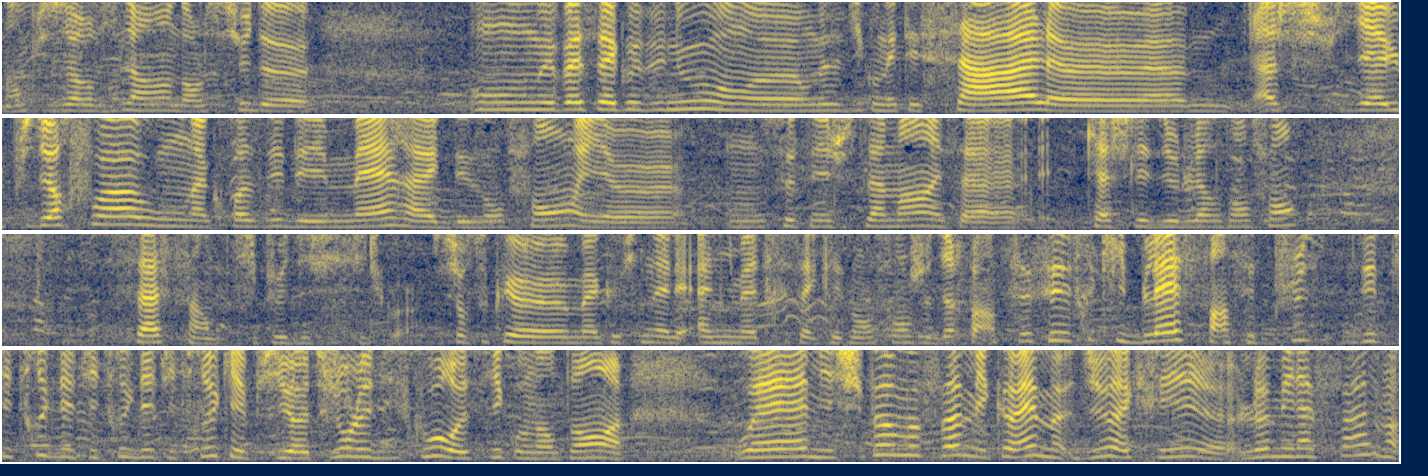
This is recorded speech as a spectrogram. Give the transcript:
dans plusieurs villes, hein, dans le sud. Euh, on est passé à côté de nous, on, euh, on a dit qu'on était sale. Il y a eu plusieurs fois où on a croisé des mères avec des enfants et on se tenait juste la main et ça cache les yeux de leurs enfants. Ça, c'est un petit peu difficile, quoi. Surtout que ma copine, elle est animatrice avec les enfants. Je veux dire, c'est des trucs qui blessent. Enfin, c'est plus des petits trucs, des petits trucs, des petits trucs. Et puis toujours le discours aussi qu'on entend. Ouais, mais je suis pas homophobe, mais quand même, Dieu a créé euh, l'homme et la femme.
